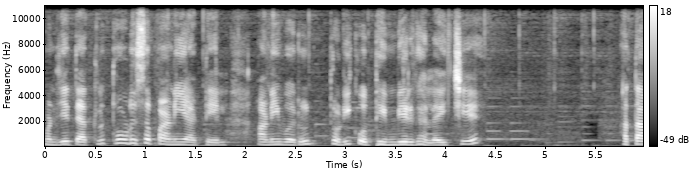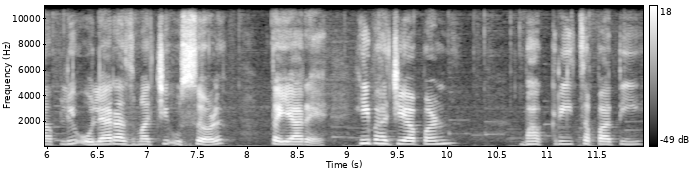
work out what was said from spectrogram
म्हणजे त्यातलं थोडंसं पाणी आटेल आणि वरून थोडी कोथिंबीर घालायची आहे. आता आपली ओल्या राजमाची उसळ तयार आहे. ही भाजी आपण भाकरी चपाती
